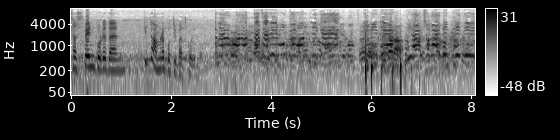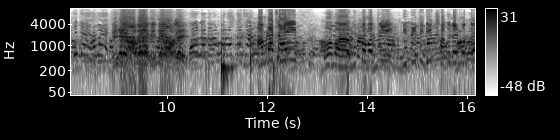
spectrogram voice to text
সাসপেন্ড করে দেন, কিন্তু আমরা প্রতিবাদ করব। আমরা চাই মুখ্যমন্ত্রী বিবৃতি দিক সদনের মধ্যে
